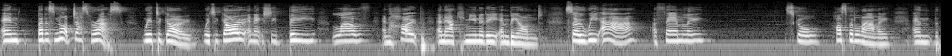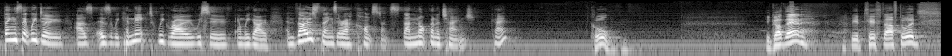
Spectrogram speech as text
And, but it's not just for us. We're to go. We're to go and actually be love and hope in our community and beyond. So we are a family, school, hospital, army, and the things that we do as, is we connect, we grow, we serve, and we go. And those things are our constants. They're not going to change. Okay? Cool. You got that? Be a test afterwards?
